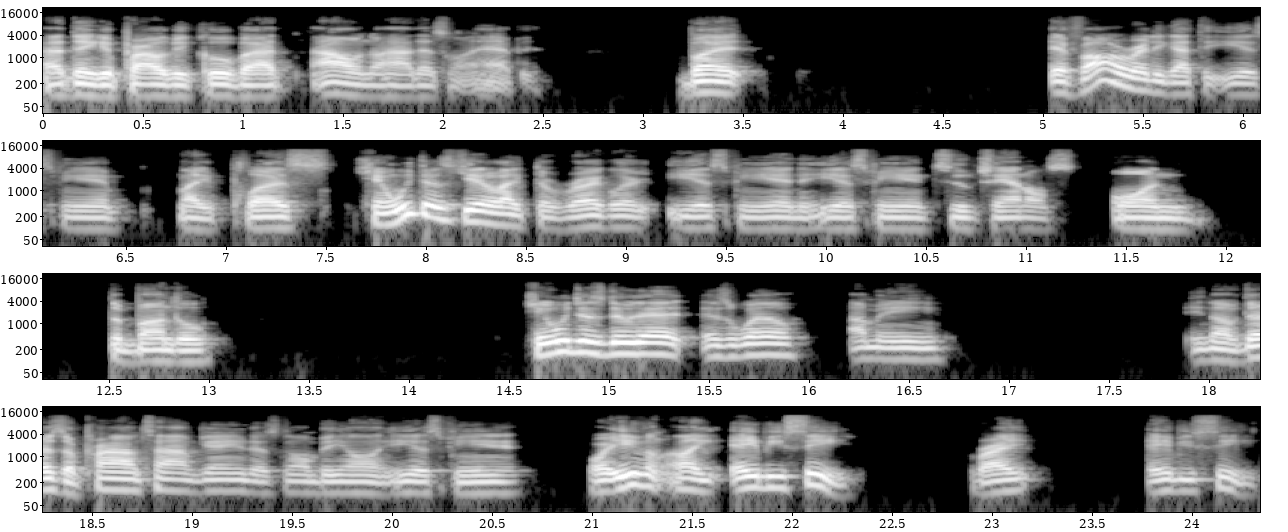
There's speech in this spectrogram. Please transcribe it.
I think it'd probably be cool, but I, I don't know how that's going to happen. But if I already got the ESPN like plus, can we just get like the regular ESPN and ESPN two channels on the bundle? Can we just do that as well? I mean, you know, if there's a prime time game that's gonna be on ESPN or even like ABC, right? ABC.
